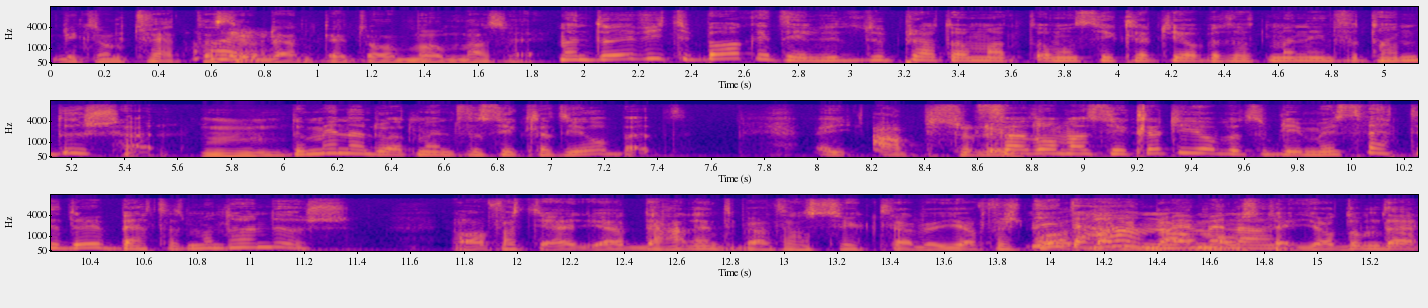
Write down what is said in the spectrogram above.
liksom, tvätta sig ordentligt och mumma sig. Men då är vi tillbaka till, du pratar om att om man cyklar till jobbet att man inte får ta en dusch här. Då menar du att man inte får cykla till jobbet? Eh, Absolut. För att om man cyklar till jobbet så blir man ju svettig, då är det bättre att man tar en dusch. Ja, fast jag, jag, det hade inte blivit att han cyklade. Jag förstår Nej, inte att man han, ibland men jag menar- måste. Ja, de där,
